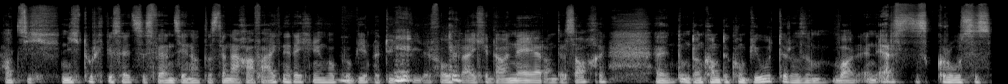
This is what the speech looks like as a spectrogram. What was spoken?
hat sich nicht durchgesetzt. Das Fernsehen hat das dann auch auf eigene Rechnung probiert, natürlich viel erfolgreicher, da näher an der Sache. Äh, und dann kam der Computer, also war ein erstes großes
